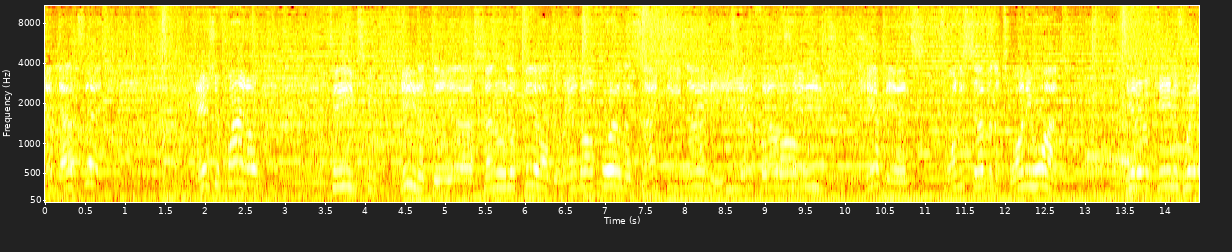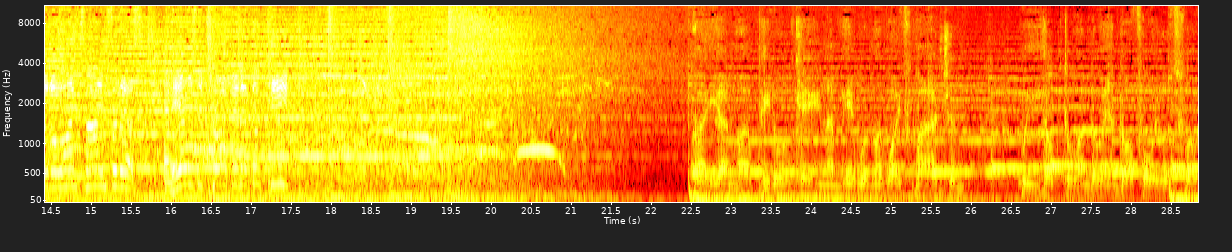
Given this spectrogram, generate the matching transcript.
And that's it. There's your final. Teams can meet at the uh, center of the field. The Randolph Oilers, 1990 EFL League champions, 27 to 21. Peter O'Kane has waited a long time for this. And here is the trophy that they'll keep. Here with my wife Marge, and we helped to the Randolph Oilers for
